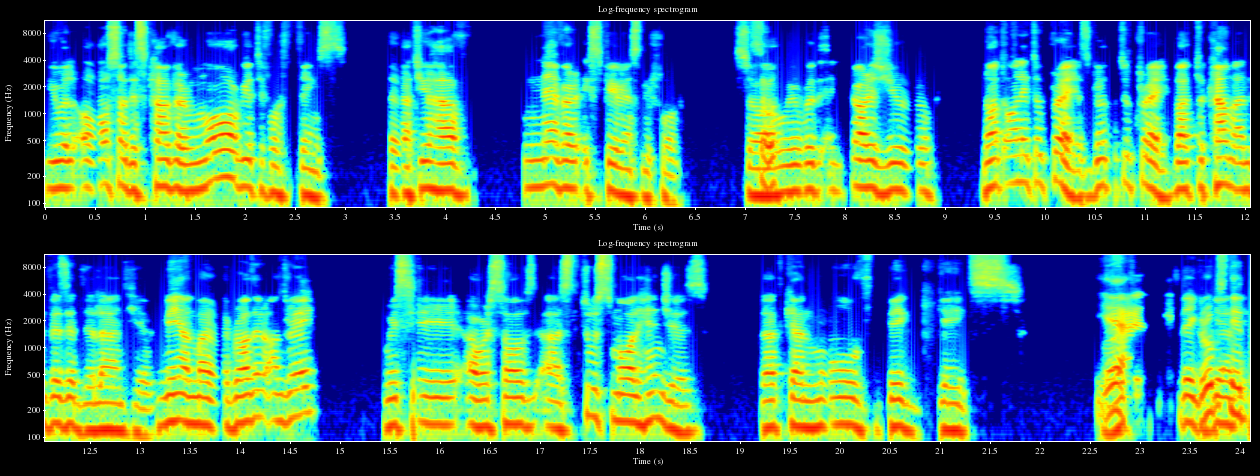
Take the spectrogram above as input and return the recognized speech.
you will also discover more beautiful things that you have never experienced before so, so, we would encourage you not only to pray, it's good to pray, but to come and visit the land here. Me and my brother Andre, we see ourselves as two small hinges that can move big gates. Yeah, right? the groups need.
